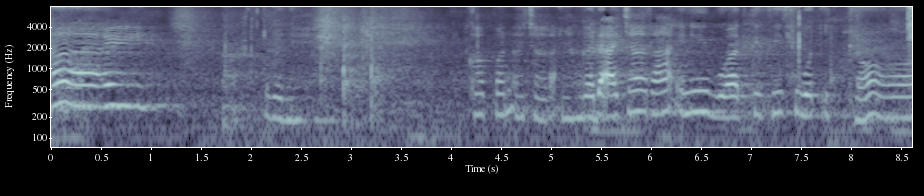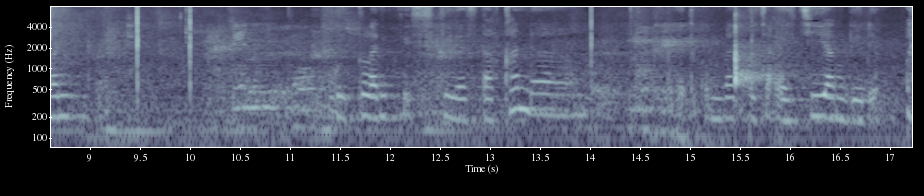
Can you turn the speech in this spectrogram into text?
hai. Udah nih. Kapan acaranya? Nggak ada acara. Ini buat TVC buat iklan. Iklan Fiesta Kandang. Itu kembar Eca Eci yang gede.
